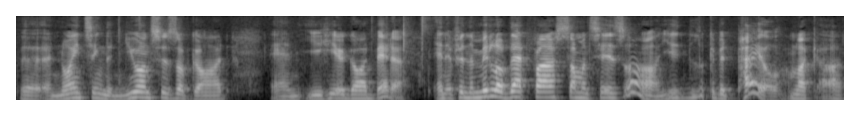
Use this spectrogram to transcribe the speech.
the anointing, the nuances of God, and you hear God better. And if in the middle of that fast someone says, "Oh, you look a bit pale," I'm like, uh,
